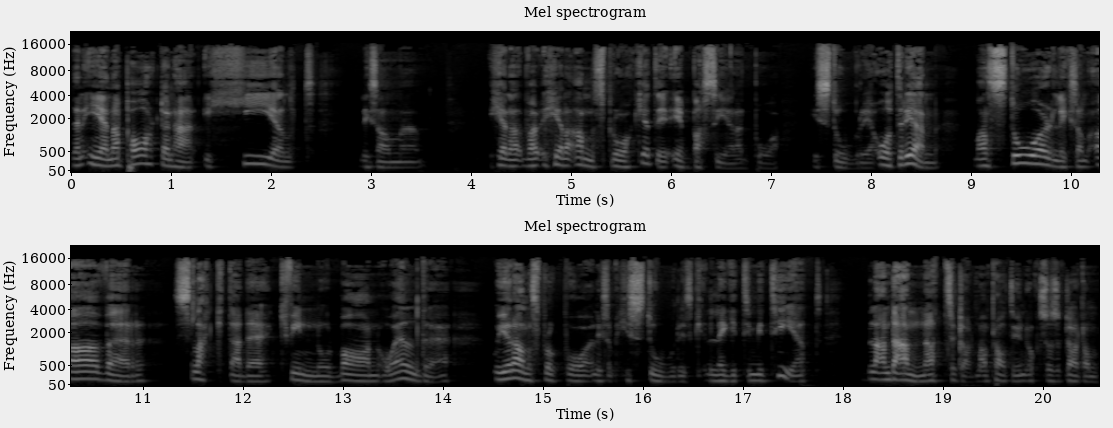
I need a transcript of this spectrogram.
den ena parten här är helt, liksom, eh, hela, hela anspråket är, är baserad på historia. Återigen, man står liksom över slaktade kvinnor, barn och äldre och gör anspråk på liksom historisk legitimitet. Bland annat såklart, man pratar ju också såklart om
